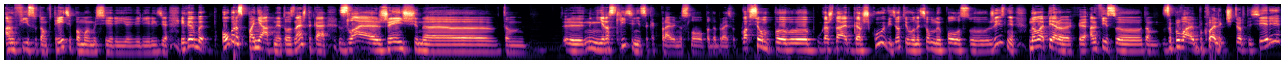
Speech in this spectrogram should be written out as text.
Анфису, там, в третьей, по-моему, серии ее вели, или где. И как бы образ понятный, это, знаешь, такая злая женщина, э, там, ну, не растлительница, как правильно слово подобрать, вот, во всем э, угождает горшку, ведет его на темную полосу жизни. Но, во-первых, э, Анфису там забывают буквально к четвертой серии,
